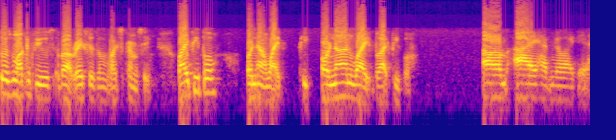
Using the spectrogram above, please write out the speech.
Who's more confused about racism, white supremacy? White people or non-white pe- or non-white black people? Um, I have no idea.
